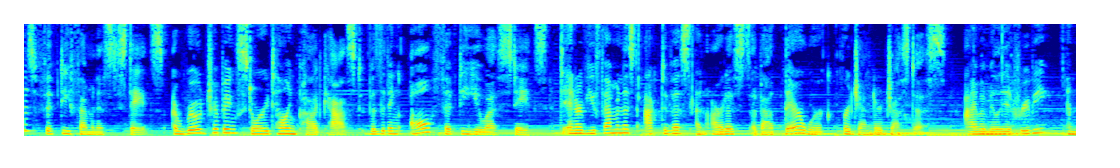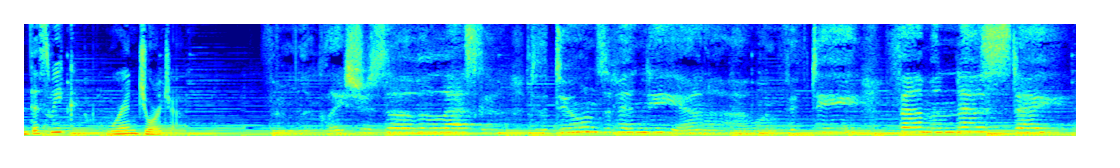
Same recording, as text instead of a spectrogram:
is 50 Feminist States, a road tripping storytelling podcast visiting all 50 US states to interview feminist activists and artists about their work for gender justice. I'm Amelia Freebie, and this week we're in Georgia. From the glaciers of Alaska to the dunes of Indiana, I want 50 feminist states.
